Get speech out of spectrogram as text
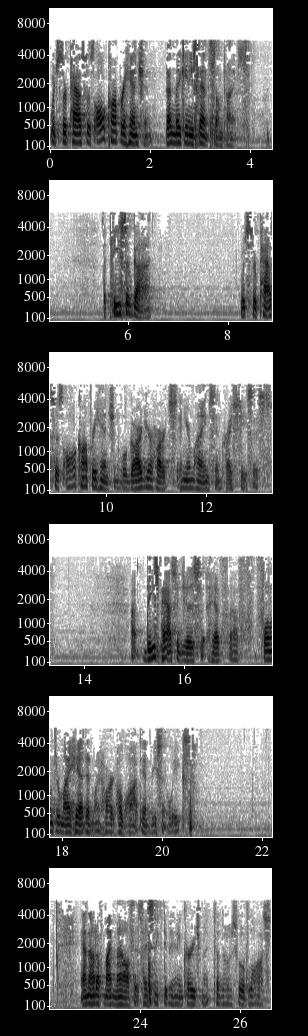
which surpasses all comprehension, doesn't make any sense sometimes. The peace of God, which surpasses all comprehension, will guard your hearts and your minds in Christ Jesus. Uh, these passages have uh, flown through my head and my heart a lot in recent weeks. And out of my mouth as I seek to be an encouragement to those who have lost,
